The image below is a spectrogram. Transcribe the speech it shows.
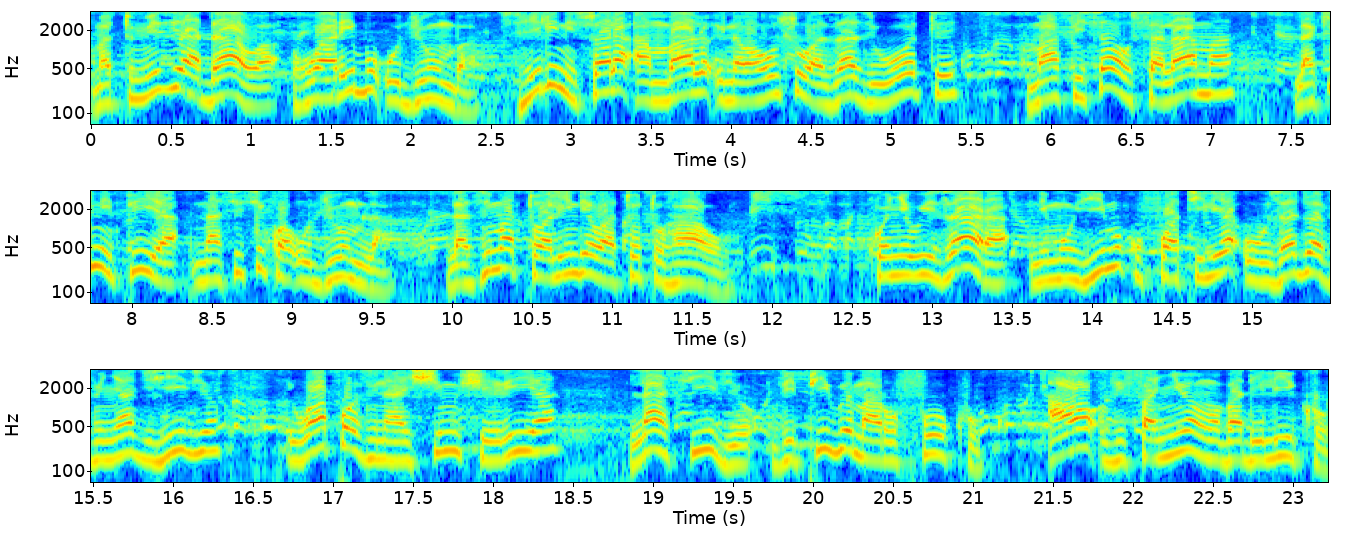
Matumizi ya dawa huharibu ujumba. Hili ni swala ambalo inawahusu wazazi wote, maafisa wa usalama, lakini pia na sisi kwa ujumla. Lazima tuwalinde watoto hao. Kwenye wizara ni muhimu kufuatilia uuzaji wa vinyaji hivyo iwapo vinaheshimu sheria, la sivyo vipigwe marufuku au vifanyiwe mabadiliko.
